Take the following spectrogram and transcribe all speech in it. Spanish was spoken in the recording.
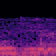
Gracias.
